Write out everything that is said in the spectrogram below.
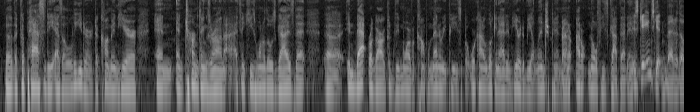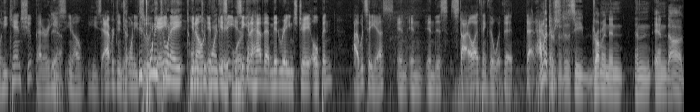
the the capacity as a leader to come in here and and turn things around. I I think he's one of those guys that, uh, in that regard, could be more of a complementary piece. But we're kind of looking at him here to be a linchpin. Right. I, don't, I don't know if he's got that in. His game's getting better though. He can shoot better. He's Yeah. you know he's averaging Yeah. twenty two. He's 22 and eight, You know, if- points, is eight he is he going to have that mid range J open? I would say yes. In in in this style, I think that would- that that I'm interested to see Drummond and and and uh,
